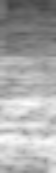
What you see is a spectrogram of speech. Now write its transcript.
И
